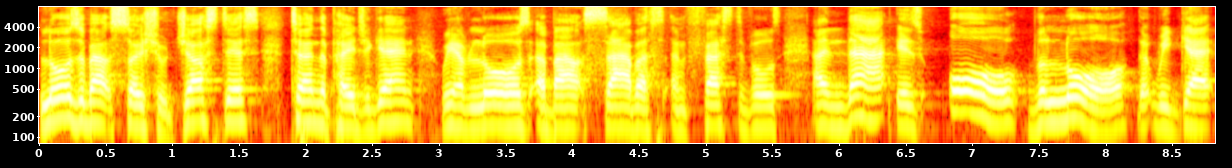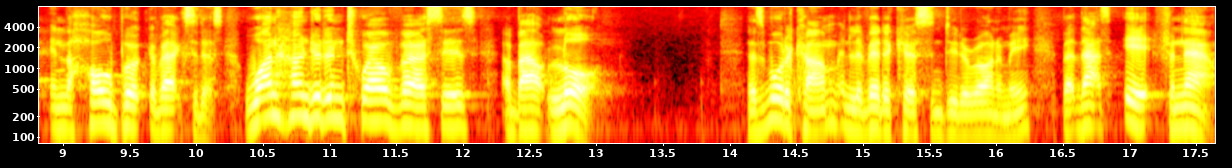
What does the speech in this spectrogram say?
laws about social justice, turn the page again. We have laws about Sabbaths and festivals. And that is all the law that we get in the whole book of Exodus 112 verses about law. There's more to come in Leviticus and Deuteronomy, but that's it for now.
